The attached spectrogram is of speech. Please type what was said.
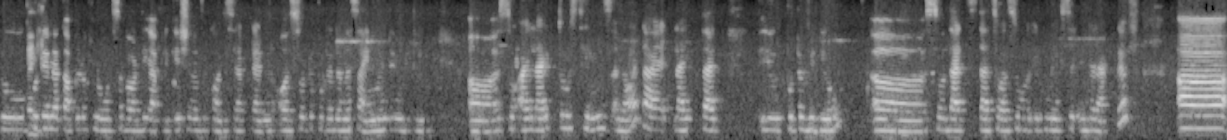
to Thank put in a couple of notes about the application of the concept, and also to put in an assignment in between. Uh, so I like those things a lot. I like that you put a video, uh, so that's that's also it makes it interactive. Uh,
